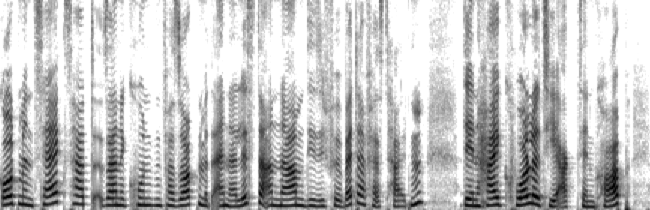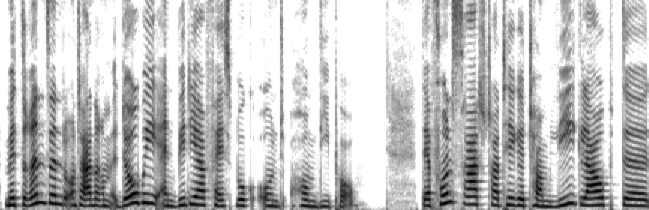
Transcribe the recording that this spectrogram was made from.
Goldman Sachs hat seine Kunden versorgt mit einer Liste an Namen, die sie für wetterfest halten, den High-Quality-Aktienkorb. Mit drin sind unter anderem Adobe, Nvidia, Facebook und Home Depot. Der Fundstrat-Stratege Tom Lee glaubte,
